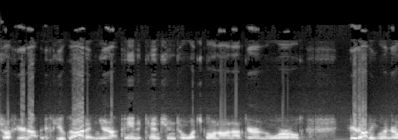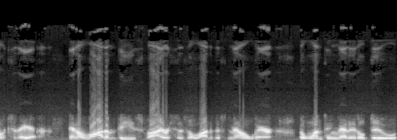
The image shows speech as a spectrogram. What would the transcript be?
So if you're not, if you got it and you're not paying attention to what's going on out there in the world, you don't even going to know it's there. And a lot of these viruses, a lot of this malware, the one thing that it'll do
